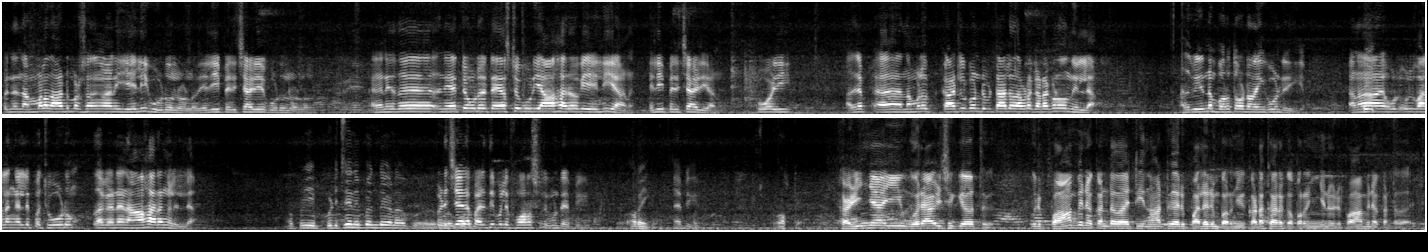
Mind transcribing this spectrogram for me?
പിന്നെ നമ്മളെ നാട്ടിൻ ഭക്ഷണങ്ങളാണ് എലി കൂടുതലുള്ളത്. എലി പെരിച്ചാഴിയെ കൂടുതലുള്ളത്. അങ്ങനെ ഇത് ഏറ്റവും കൂടുതൽ ടേസ്റ്റ് കൂടിയ ആഹാരമൊക്കെ എലിയാണ്. എലി പെരിച്ചാഴിയാണ്. കോഴി. അതിനെ നമ്മൾ കാട്ടിൽ കൊണ്ട് വിട്ടാലും അത് അവിടെ കിടക്കണമെന്നില്ല. അത് വീണ്ടും പുറത്തോട്ട് ഇറങ്ങിക്കൊണ്ടിരിക്കും. കാരണം ഉൾവലങ്ങളിൽ ഇപ്പോൾ ചൂടും അതൊക്കെ ആണെങ്കിൽ ആഹാരങ്ങളില്ല. അപ്പോൾ ഈ പിടിച്ചതിന് ഇപ്പോൾ എന്താണ് പിടിച്ചതിനെ പരുത്തിപ്പള്ളി ഫോറസ്റ്റിൽ കൊണ്ട് ഏൽപ്പിക്കും. ഓക്കെ. കഴിഞ്ഞ ഈ ഒരാഴ്ചക്കകത്ത് ഒരു പാമ്പിനെ കണ്ടതായിട്ട് ഈ നാട്ടുകാർ പലരും പറഞ്ഞു. കടക്കാരൊക്കെ പറഞ്ഞു ഇങ്ങനെ ഒരു പാമ്പിനെ കണ്ടതായിട്ട്.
